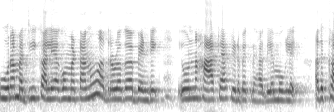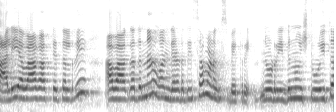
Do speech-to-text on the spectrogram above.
ಪೂರ ಮಜ್ಜಿಗೆ ಖಾಲಿ ಆಗೋ ಮಟನು? ಅದ್ರೊಳಗೆ ಬೆಂಡೆ ಇವನ್ನ ಹಾಕಿ ಹಾಕಿ ಇಡ್ಬೇಕ್ರಿ ಹಗಲೆ ಮುಗಲೆ. ಅದು ಖಾಲಿ ಯಾವಾಗ ಆಗ್ತೈತಲ್ರಿ? ಅವಾಗ ಅದನ್ನು ಒಂದೆರಡು ದಿವಸ ಒಣಗಿಸ್ಬೇಕ್ರಿ. ನೋಡ್ರಿ ಇದನ್ನು ಇಷ್ಟು ಉಳಿತು,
